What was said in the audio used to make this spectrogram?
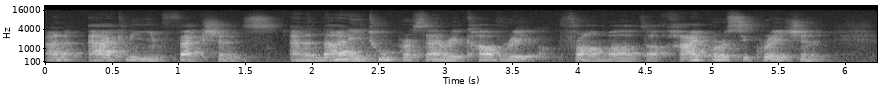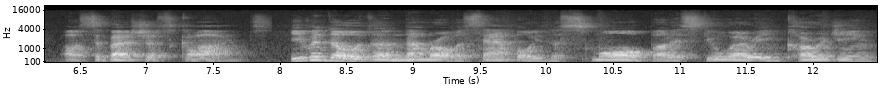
and acne infections, and 92% recovery from uh, the hypersecretion of sebaceous glands. Even though the number of sample is small, but it's still very encouraging.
